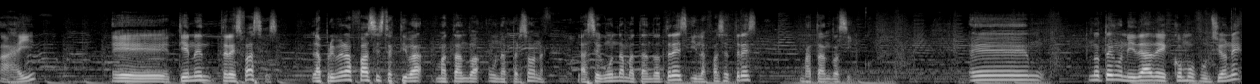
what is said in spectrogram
ahí, eh, tienen tres fases. La primera fase se activa matando a una persona, la segunda matando a tres y la fase 3 matando a cinco. Eh, no tengo ni idea de cómo funcione,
